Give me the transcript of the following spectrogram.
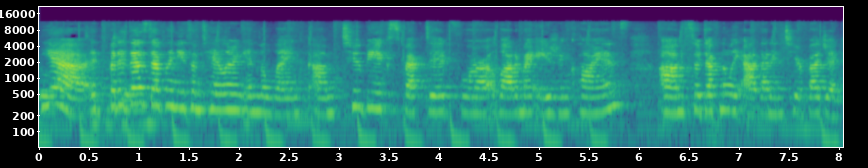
Yeah, it, but it does definitely need some tailoring in the length um, to be expected for a lot of my Asian clients. Um, so definitely add that into your budget.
